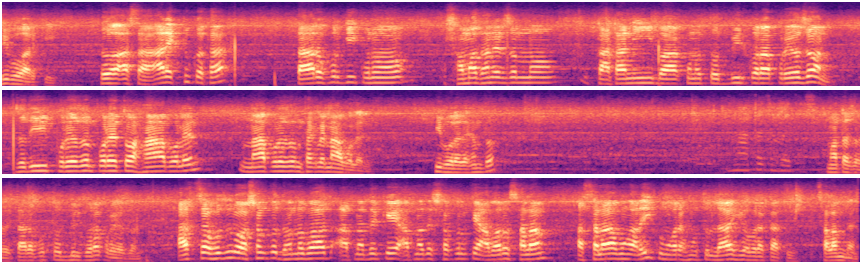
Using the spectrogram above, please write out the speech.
দিব আর কি। তো আচ্ছা আর একটু কথা। তার উপর কি কোনো সমাধানের জন্য কাটানি বা কোনো তদবির করা প্রয়োজন? যদি প্রয়োজন পড়ে তো হ্যাঁ বলেন না প্রয়োজন থাকলে না বলেন। কি বলে দেখেন তো? মাথা যাবে তার উপর তদবির করা প্রয়োজন। আচ্ছা হুজুর অসংখ্য ধন্যবাদ। আপনাদেরকে আপনাদের সকলকে আবারও সালাম। আসসালামু আলাইকুম রহমতুল্লাহ বারাকাতু সালাম দেন।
